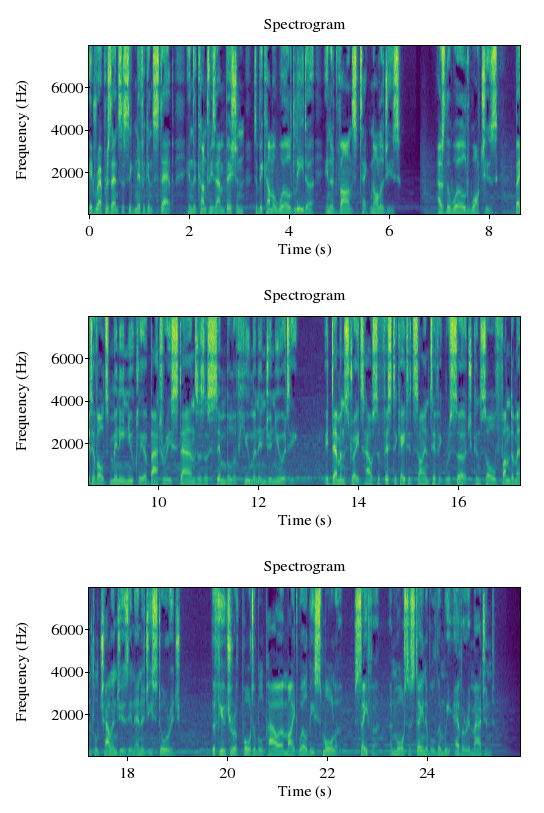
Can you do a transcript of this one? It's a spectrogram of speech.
It represents a significant step in the country's ambition to become a world leader in advanced technologies. As the world watches, Betavolt's mini-nuclear battery stands as a symbol of human ingenuity, it demonstrates how sophisticated scientific research can solve fundamental challenges in energy storage. The future of portable power might well be smaller, safer, and more sustainable than we ever imagined.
